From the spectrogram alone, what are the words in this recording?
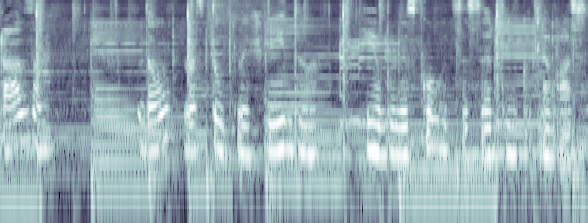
разом. До наступних відео. І обов'язково це серденько для вас.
